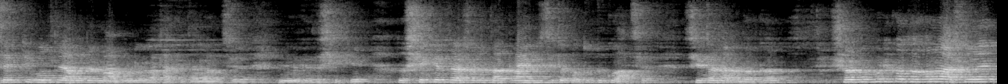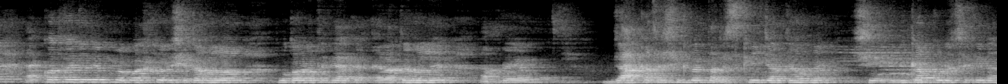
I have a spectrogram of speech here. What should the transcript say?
সেফটি বলতে আমাদের মা বোনেরা থাকে, তারা হচ্ছে বিভিন্ন ক্ষেত্রে শিখে। তো সেক্ষেত্রে আসলে তার প্রাইভেসিটা কতটুকু আছে, সেটা জানা দরকার। সর্বোপরি কথা হলো আসলে এক কথায় যদি আমি প্রকাশ করি, সেটা হলো প্রতারণা থেকে এড়াতে হলে আপনি যার কাছে শিখবেন তার স্কিল জানতে হবে, সে ইনকাম করেছে কিনা,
